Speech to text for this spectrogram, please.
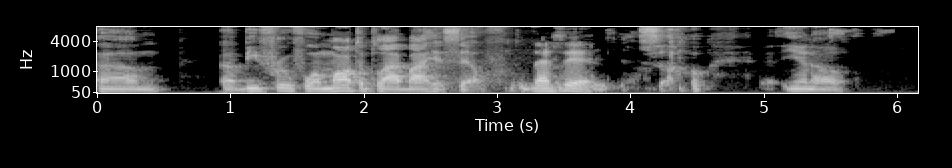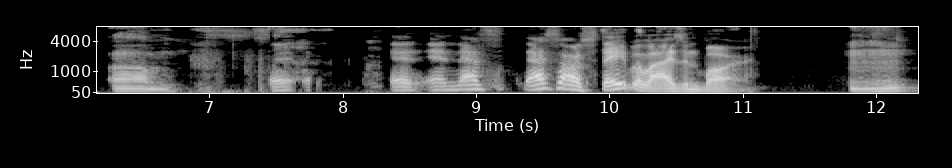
um uh, be fruitful and multiply by himself That's it. so you know um And, and and that's that's our stabilizing bar. mhm.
